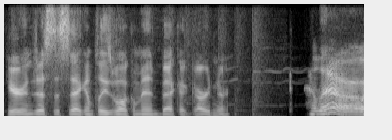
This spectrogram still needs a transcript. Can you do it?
here in just a second. Please welcome in Becca Gardner. Hello.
